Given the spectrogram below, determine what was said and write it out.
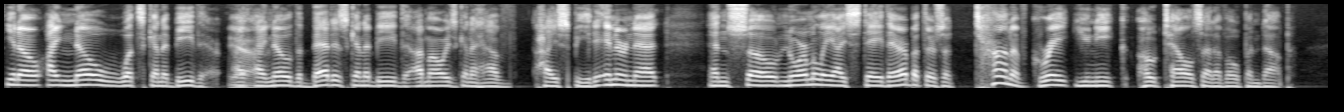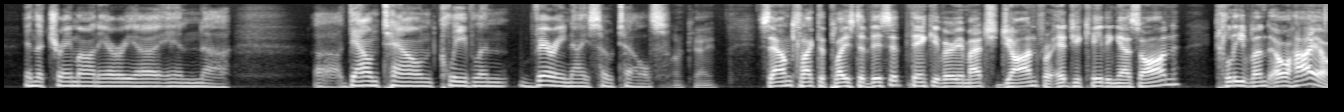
you know, I know what's going to be there. Yeah. I, I know the bed is going to be. The, I'm always going to have high speed internet, and so normally I stay there. But there's a ton of great, unique hotels that have opened up in the Tremont area in uh, uh, downtown Cleveland. Very nice hotels. Okay. Sounds like the place to visit. Thank you very much, John, for educating us on Cleveland, Ohio.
